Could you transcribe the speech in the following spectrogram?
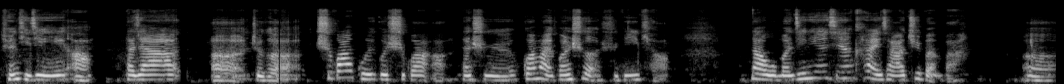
全体静音啊，大家。呃，这个吃瓜归归吃瓜啊，但是关外关摄是第一条。那我们今天先看一下剧本吧。呃，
